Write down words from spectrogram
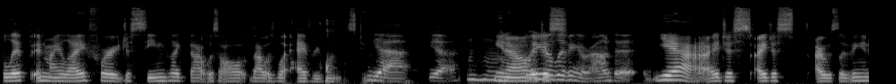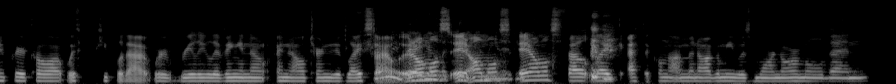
blip in my life where it just seemed like that was all that was what everyone was doing Yeah, yeah. Mhm. you know Well, you're just living around it. yeah i just i just i was living in a queer co-op with people that were really living in a, an alternative lifestyle big it almost it queer almost community. it almost felt like ethical non-monogamy was more normal than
